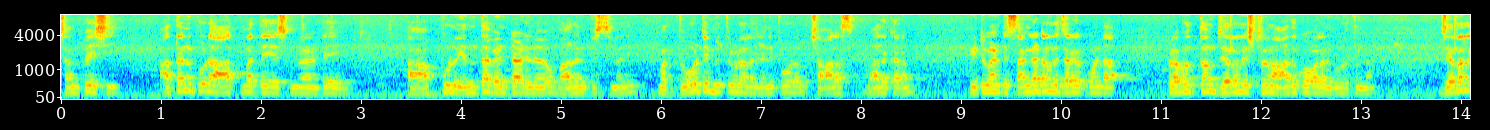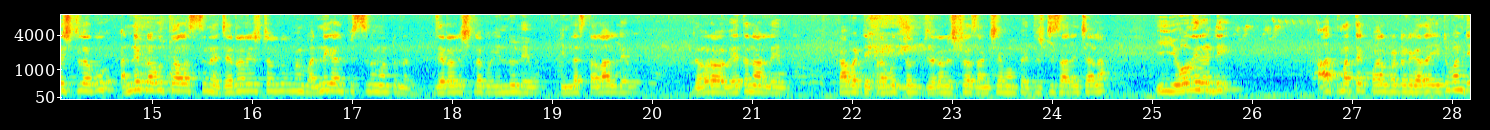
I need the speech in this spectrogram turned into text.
చంపేసి అతను కూడా ఆత్మహత్య చేసుకున్నాడంటే ఆ అప్పులు ఎంత వెంటాడినాయో బాధ అనిపిస్తున్నది మా తోటి మిత్రుడు అలా చనిపోవడం చాలా బాధకరం. ఇటువంటి సంఘటనలు జరగకుండా ప్రభుత్వం జర్నలిస్టులను ఆదుకోవాలని కోరుతున్నాం. జర్నలిస్టులకు అన్ని ప్రభుత్వాలు వస్తున్నాయి. జర్నలిస్టులకు మేము అన్ని కల్పిస్తున్నాం అంటున్నారు. జర్నలిస్టులకు ఇండ్లు లేవు ఇండ్ల స్థలాలు లేవు గౌరవ వేతనాలు లేవు. కాబట్టి ప్రభుత్వం జర్నలిస్టుల సంక్షేమంపై దృష్టి సారించాలా? ఈ యోగిరెడ్డి ఆత్మహత్యకు పాల్పడ్డాడు కదా ఇటువంటి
